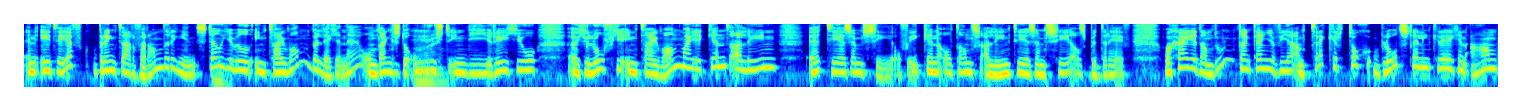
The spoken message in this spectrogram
Een ETF brengt daar verandering in. Stel je wil in Taiwan beleggen, hè, ondanks de onrust in die regio, uh, geloof je in Taiwan, maar je kent alleen eh, TSMC. Of ik ken althans alleen TSMC als bedrijf. Wat ga je dan doen? Dan kan je via een trekker toch blootstelling krijgen aan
